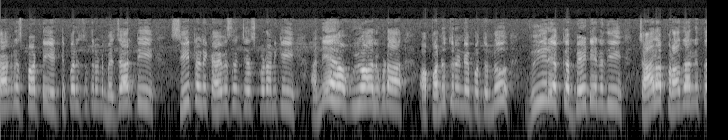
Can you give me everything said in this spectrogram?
కాంగ్రెస్ పార్టీ ఎట్టి పరిస్థితులను మెజారిటీ సీట్లని కైవసం చేసుకోవడానికి అనేక వ్యూహాలు కూడా పన్నుతున్న నేపథ్యంలో వీరి యొక్క భేటీ అనేది చాలా ప్రాధాన్యత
